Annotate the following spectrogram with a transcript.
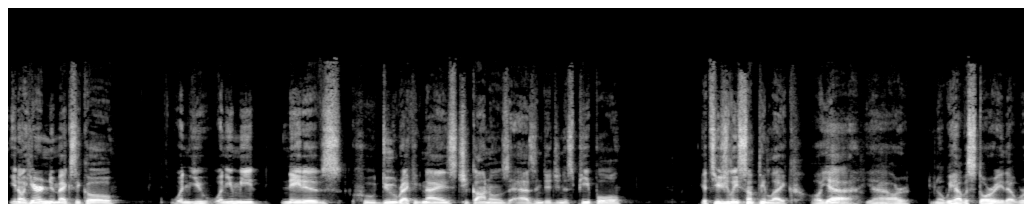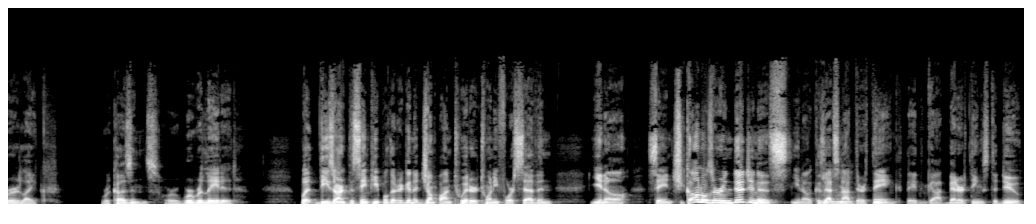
you know, here in New Mexico, when you when you meet natives who do recognize Chicanos as indigenous people, it's usually something like, "Oh yeah, yeah, our you know we have a story that we're like we're cousins or we're related." But these aren't the same people that are going to jump on Twitter twenty four seven, you know, saying Chicanos are indigenous, you know, because that's not their thing. They've got better things to do.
